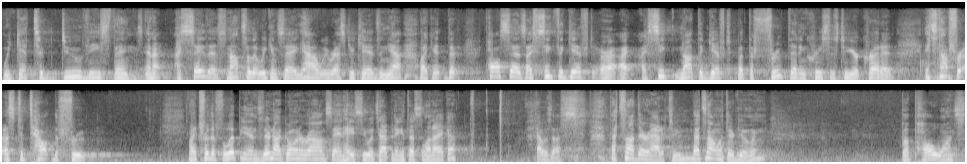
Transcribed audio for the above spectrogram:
We get to do these things. And I, I say this not so that we can say, yeah, we rescue kids, and yeah, like it, the, Paul says, I seek the gift, or I, I seek not the gift, but the fruit that increases to your credit. It's not for us to tout the fruit. Like for the Philippians, they're not going around saying, hey, see what's happening at Thessalonica? That was us. That's not their attitude. That's not what they're doing. But Paul wants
